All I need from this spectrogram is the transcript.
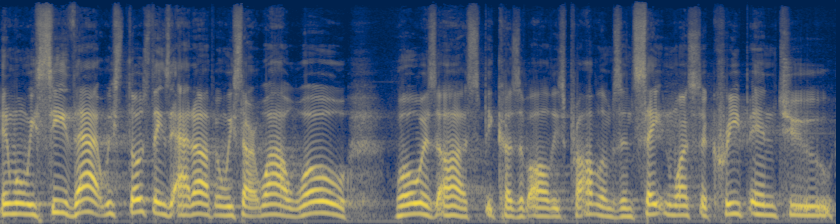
And when we see that, we, those things add up and we start, wow, whoa, woe is us because of all these problems. And Satan wants to creep into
